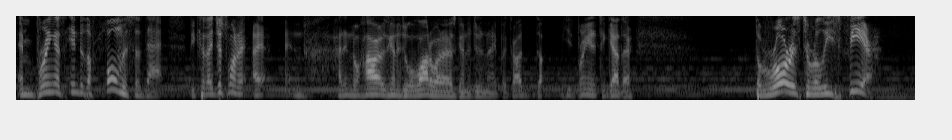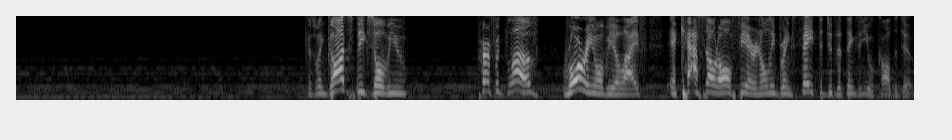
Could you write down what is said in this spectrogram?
and bring us into the fullness of that. Because I just want to I I didn't know how I was going to do a lot of what I was going to do tonight, but God he's bringing it together. The roar is to release fear. Because when God speaks over you, perfect love, roaring over your life, it casts out all fear and only brings faith to do the things that you were called to do.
